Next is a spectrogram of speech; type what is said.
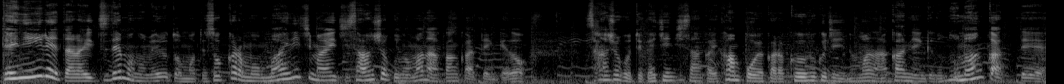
手に入れたらいつでも飲めると思ってそっからもう毎日毎日3食飲まなあかんかってんけど3食っていうか1日3回漢方やから空腹時に飲まなあかんねんけど飲まんかって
